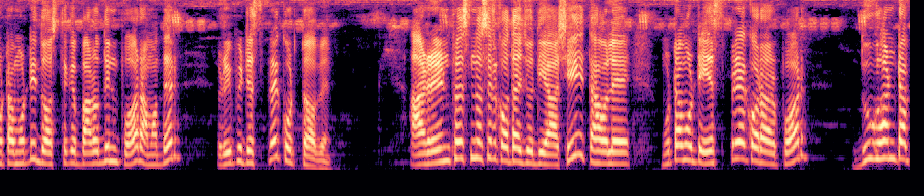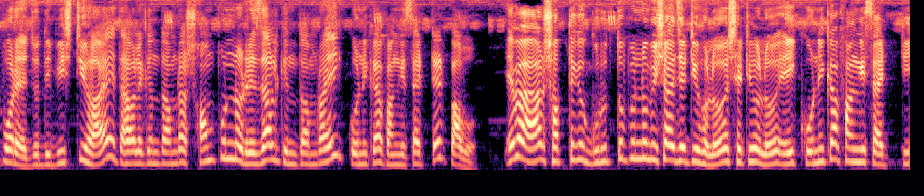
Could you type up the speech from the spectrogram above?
মোটামুটি দশ থেকে বারো দিন পর আমাদের রিপিট স্প্রে করতে হবে। আর রেন ফ্রেশনেসের কথায় যদি আসি, তাহলে মোটামুটি স্প্রে করার পর দু ঘণ্টা পরে যদি বৃষ্টি হয়, তাহলে কিন্তু আমরা সম্পূর্ণ রেজাল্ট কিন্তু আমরা এই কণিকা ফাঙ্গিসাইডের পাবো। এবার সবথেকে গুরুত্বপূর্ণ বিষয় যেটি হলো, সেটি হলো এই কণিকা ফাঙ্গিসাইডটি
